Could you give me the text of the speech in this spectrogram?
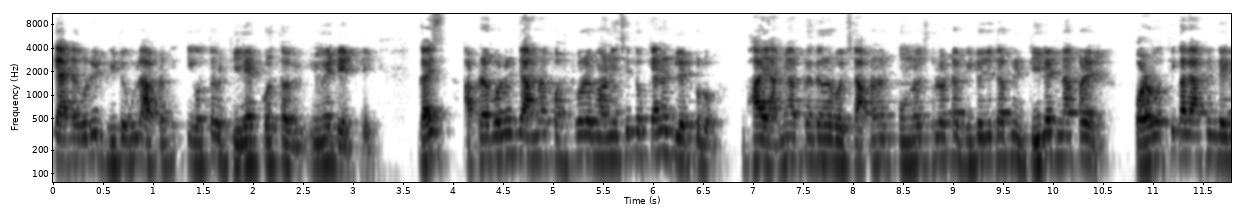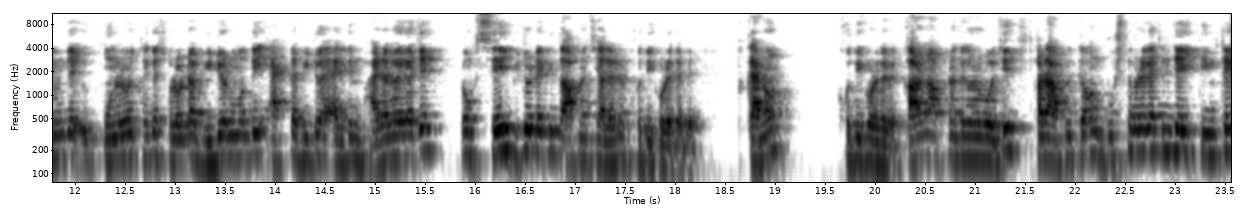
ক্যাটাগরির ভিডিওগুলো আপনাকে কি করতে হবে? ডিলেট করতে হবে ইমিডিয়েটলি গাইস আপনারা বলবেন যে আমরা কষ্ট করে বানিয়েছি, তো কেন ডিলেট করব? ভাই, আমি আপনাদের বলছি, আপনার পনেরো ষোলোটা ভিডিও যদি আপনি ডিলেট না করেন, পরবর্তীকালে আপনি দেখবেন যে পনেরো থেকে ষোলোটা ভিডিওর মধ্যেই একটা ভিডিও একদিন ভাইরাল হয়ে গেছে এবং সেই ভিডিওটা কিন্তু আপনার চ্যানেলের ক্ষতি করে দেবে। কেন? ক্ষতি করে দেবে। কারণ আপনাদের ঘরে বলছি, কারণ আপনি তখন বুঝতে পেরে গেছেন যে এই তিনটে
